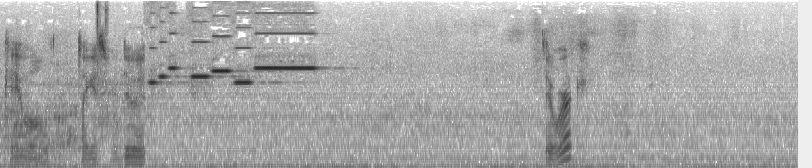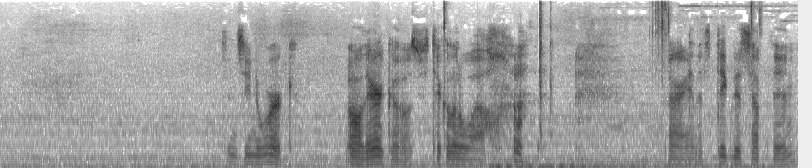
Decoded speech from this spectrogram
Okay, well, I guess we'll do it. Did it work? Didn't seem to work. Oh, there it goes. Just took a little while. Alright, let's dig this up then.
